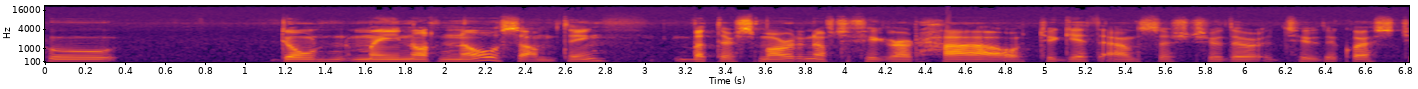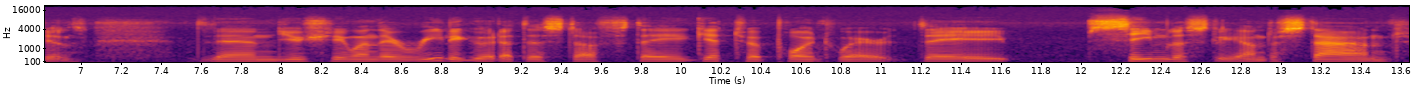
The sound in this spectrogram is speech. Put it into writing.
who don't may not know something, but they're smart enough to figure out how to get answers to the to the questions. Then usually when they're really good at this stuff, they get to a point where they seamlessly understand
